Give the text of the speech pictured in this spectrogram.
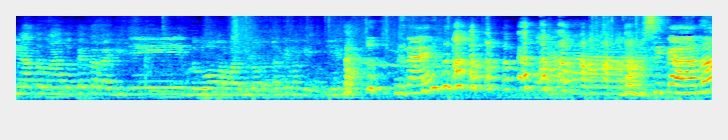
Hamunin nga to nga to, teta lagi di duwa mabando, kasi magkikita. Pinay? Bubsi ka na.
